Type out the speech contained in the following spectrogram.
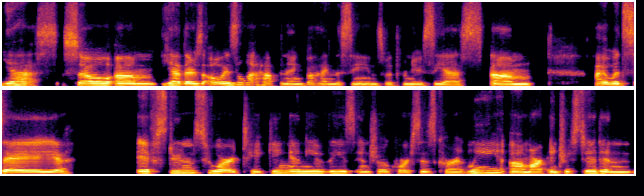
Yes, so um, yeah, there's always a lot happening behind the scenes with Renew CS. I would say if students who are taking any of these intro courses currently um, are interested in,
